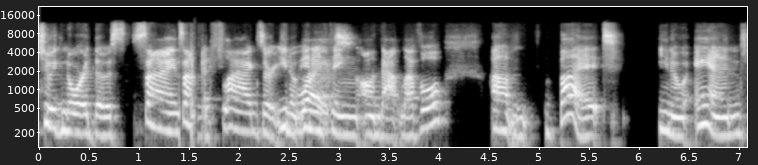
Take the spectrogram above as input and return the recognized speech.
to ignore those signs, red flags, or, you know, right. anything on that level. Um, but, you know, and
